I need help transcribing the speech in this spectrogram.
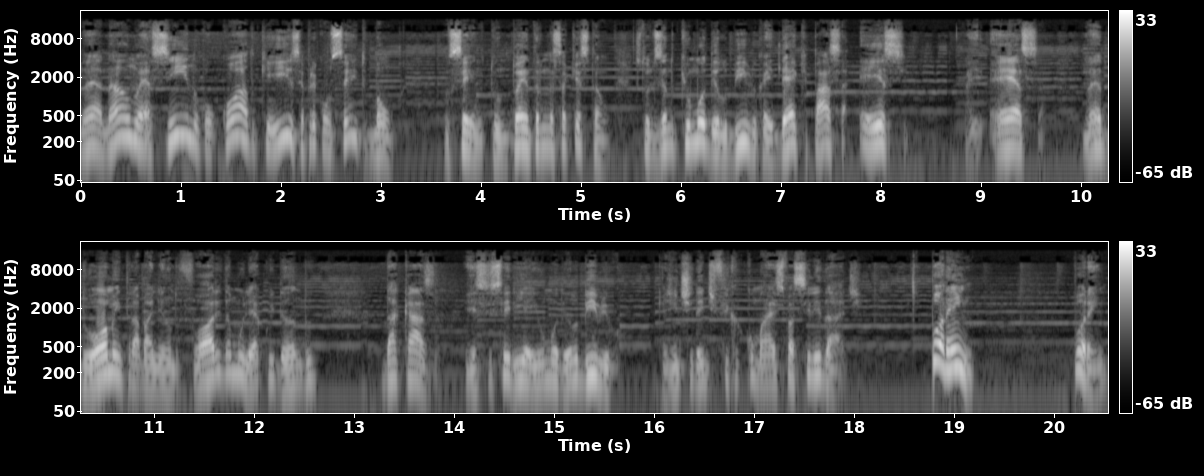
não é? Não, não é assim, não concordo, que isso, é preconceito. Bom, não sei, não estou entrando nessa questão. Estou dizendo que o modelo bíblico, a ideia que passa é esse, é essa, não é? Do homem trabalhando fora e da mulher cuidando da casa. Esse seria aí o modelo bíblico que a gente identifica com mais facilidade. Porém, porém,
